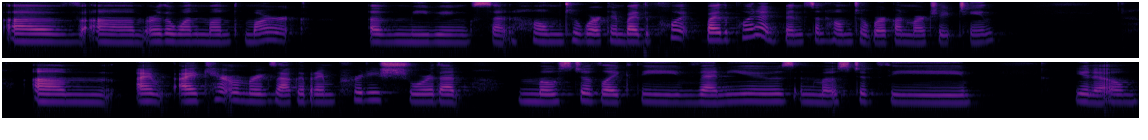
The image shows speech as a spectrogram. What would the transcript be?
of um or the one month mark of me being sent home to work. And by the point by the point I'd been sent home to work on March 18th, um I I can't remember exactly, but I'm pretty sure that most of like the venues and most of the you know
